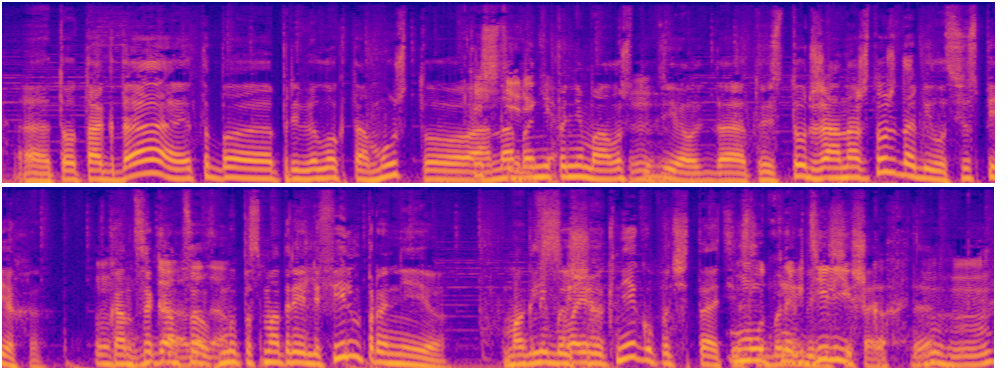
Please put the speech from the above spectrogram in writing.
э, то тогда это бы привело к тому, что К она бы не понимала, что Мгм. делать. Да. То есть тут же она же тоже добилась успеха. В конце Да, концов, да, да. мы посмотрели фильм про нее, могли бы еще и книгу почитать, если бы Мутных любили делишках. читать, да? Мгм.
